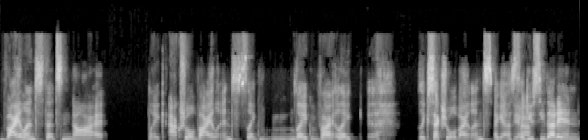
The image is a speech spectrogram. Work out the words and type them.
violence that's not like actual violence, like like vi like like sexual violence, I guess. Like you see that in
